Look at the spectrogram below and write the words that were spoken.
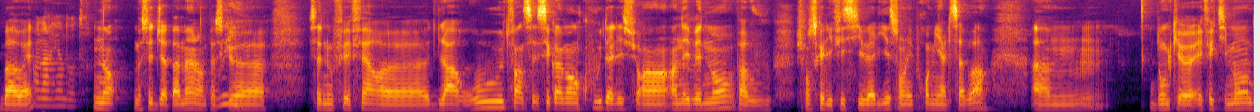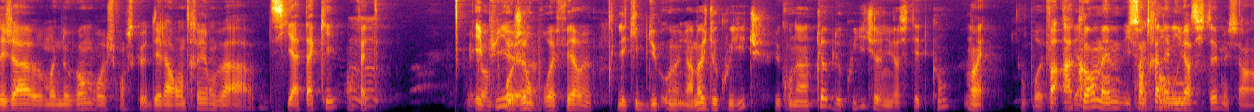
Bah ouais. On n'a rien d'autre. Non, mais c'est déjà pas mal hein, parce Oui. que ça nous fait faire euh, de la route. Enfin, c'est c'est quand même un coup d'aller sur un, un événement. Enfin, vous, je pense que les festivaliers sont les premiers à le savoir. Euh, donc, euh, effectivement, déjà au mois de novembre, je pense que dès la rentrée, on va s'y attaquer en fait. Et puis, projet, euh, on pourrait faire l'équipe du, un match de Quidditch, vu qu'on a un club de Quidditch à l'université de Caen. Ouais. On pourrait Enfin, à faire- Caen même, ils s'entraînent à oui. l'université, mais c'est un.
